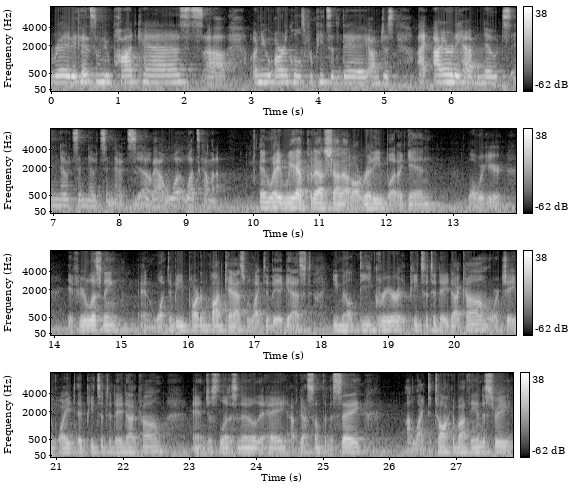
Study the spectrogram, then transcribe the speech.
ready to hit some new podcasts, uh, or new articles for Pizza Today. I'm just, I, I already have notes and notes and notes and notes Yeah. about what, what's coming up. And hey, we have put out a shout out already, but again, while we're here, if you're listening and want to be part of the podcast, would like to be a guest, email dgreer at pizzatoday.com or jwhite at pizzatoday.com and just let us know that, hey, I've got something to say. I'd like to talk about the industry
